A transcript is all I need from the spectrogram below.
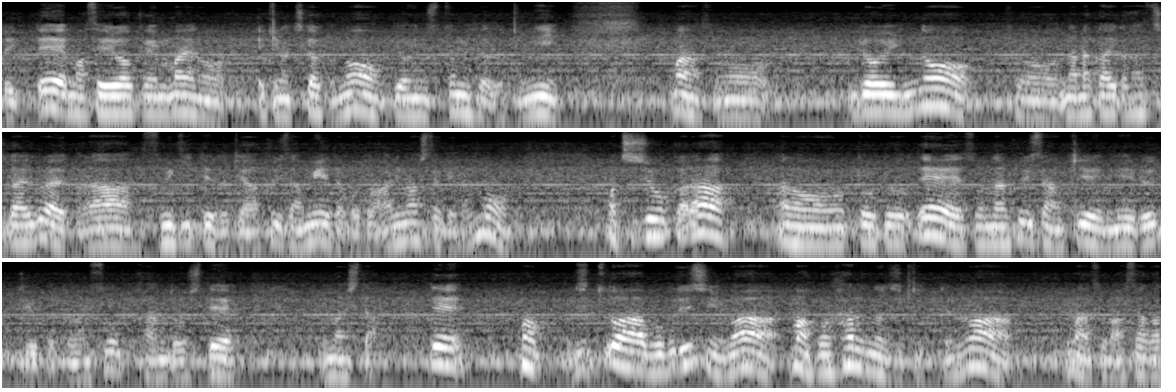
といって、まあ、清涼学園前の駅の近くの病院に勤めてた時に、まあ、その病院のその7階か8階ぐらいから澄み切っている時は富士山見えたことはありましたけども、まあ、地上からあの東京でそんな富士山がきれいに見えるっていうことにすごく感動していました。で、まあ、実は僕自身は、まあ、この春の時期っていうのは、まあ、その朝方、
